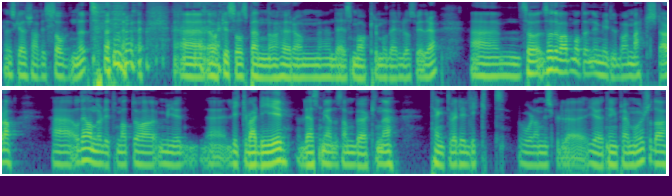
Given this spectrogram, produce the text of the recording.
jeg husker jeg Shafi sovnet, uh, det var ikke så spennende å høre om deres makromodeller og så videre, um, så, så det var på en måte en umiddelbar match der da, Uh, og det handler litt om at du har mye uh, like verdier, lest mye av de samme bøkene, tenkte veldig likt hvordan vi skulle gjøre ting fremover, så da,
